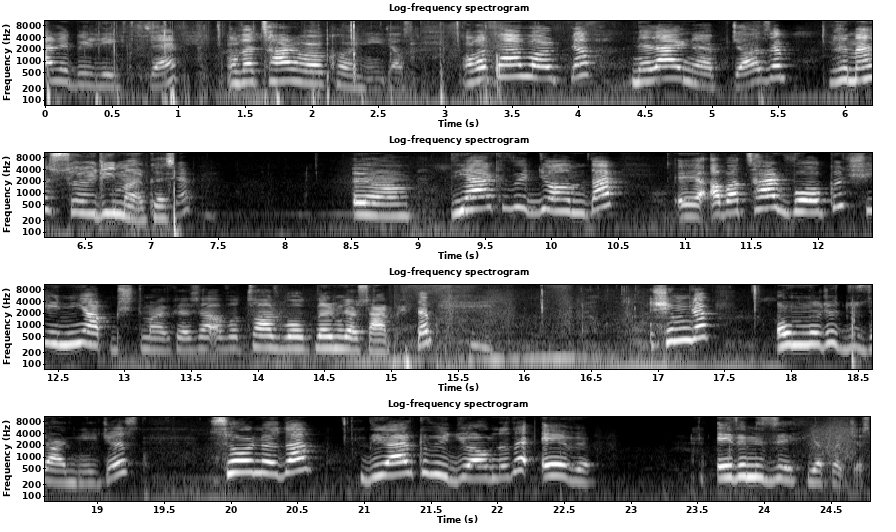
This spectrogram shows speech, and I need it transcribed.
sizlerle birlikte Avatar World oynayacağız. Avatar World'da neler ne yapacağız? Hemen söyleyeyim arkadaşlar. Ee, diğerki videomda e, Avatar World'un şeyini yapmıştım arkadaşlar. Avatar World'larını göstermiştim. Şimdi onları düzenleyeceğiz. Sonra da diğerki videomda da ev evimizi yapacağız.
